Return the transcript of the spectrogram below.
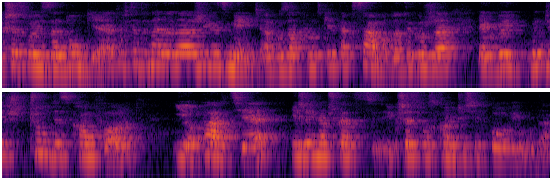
krzesło jest za długie, to wtedy nale- należy je zmienić, albo za krótkie tak samo, dlatego że jakby będziesz czuł dyskomfort i oparcie, jeżeli na przykład krzesło skończy się w połowie uda.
